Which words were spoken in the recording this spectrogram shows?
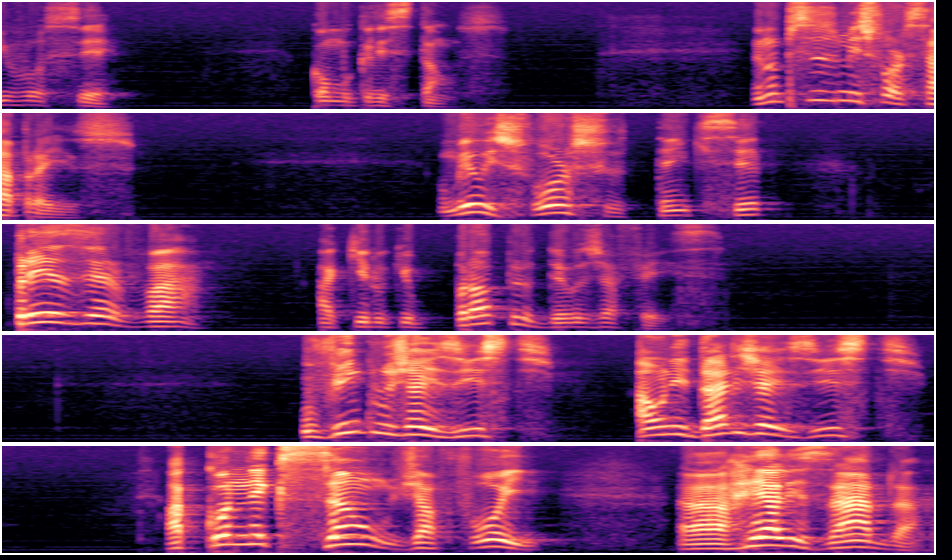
e você, como cristãos. Eu não preciso me esforçar para isso. O meu esforço tem que ser preservar aquilo que o próprio Deus já fez. O vínculo já existe, a unidade já existe, a conexão já foi ah, realizada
